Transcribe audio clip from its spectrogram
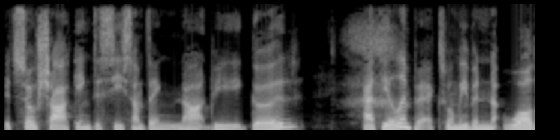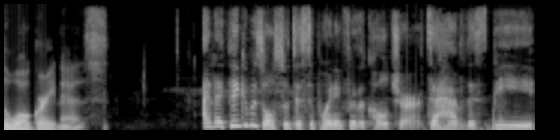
it's so shocking to see something not be good at the Olympics when we've been wall to wall greatness. And I think it was also disappointing for the culture to have this be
